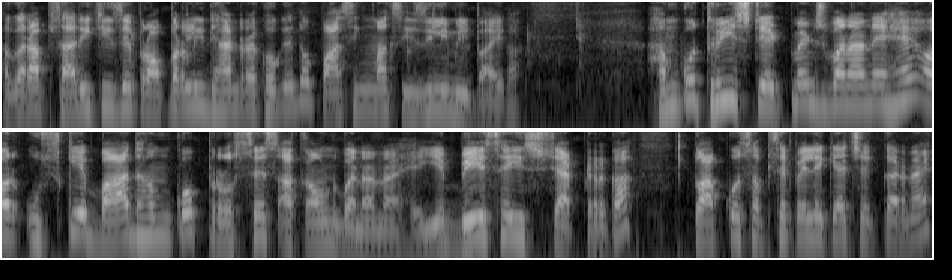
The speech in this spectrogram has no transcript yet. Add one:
अगर आप सारी चीज़ें प्रॉपरली ध्यान रखोगे तो पासिंग मार्क्स इजीली मिल पाएगा। हमको थ्री स्टेटमेंट्स बनाने हैं और उसके बाद हमको प्रोसेस अकाउंट बनाना है। ये बेस है इस चैप्टर का। तो आपको सबसे पहले क्या चेक करना है?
